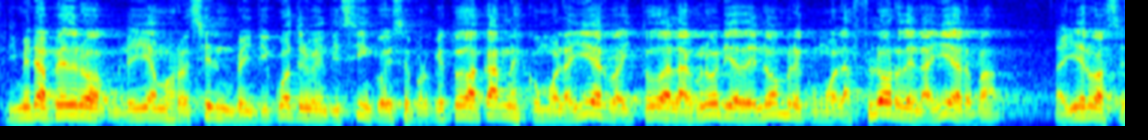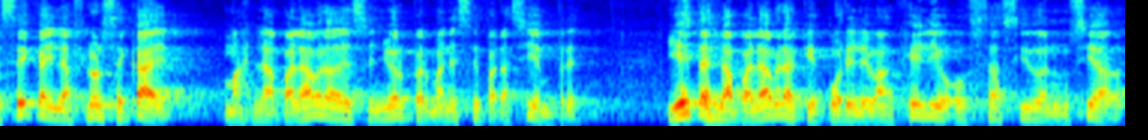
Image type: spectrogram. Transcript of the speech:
Primera Pedro, leíamos recién 24 y 25, dice, porque toda carne es como la hierba y toda la gloria del hombre como la flor de la hierba. La hierba se seca y la flor se cae, mas la palabra del Señor permanece para siempre. Y esta es la palabra que por el Evangelio os ha sido anunciada.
